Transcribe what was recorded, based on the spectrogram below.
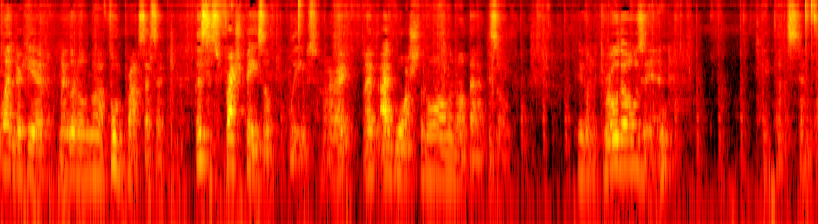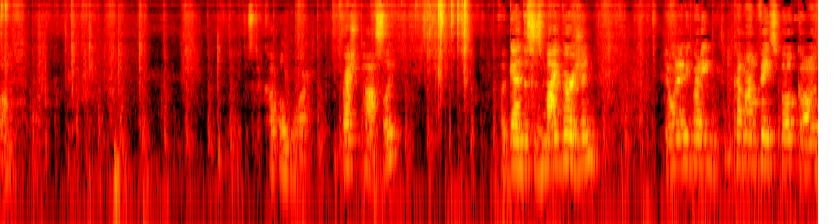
blender here, my little uh, food processor. This is fresh basil leaves, all right? I've, I've washed them all and all that, so you're gonna throw those in. Take that stem off. Just a couple more. Fresh parsley. Again, this is my version. Don't anybody come on Facebook or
